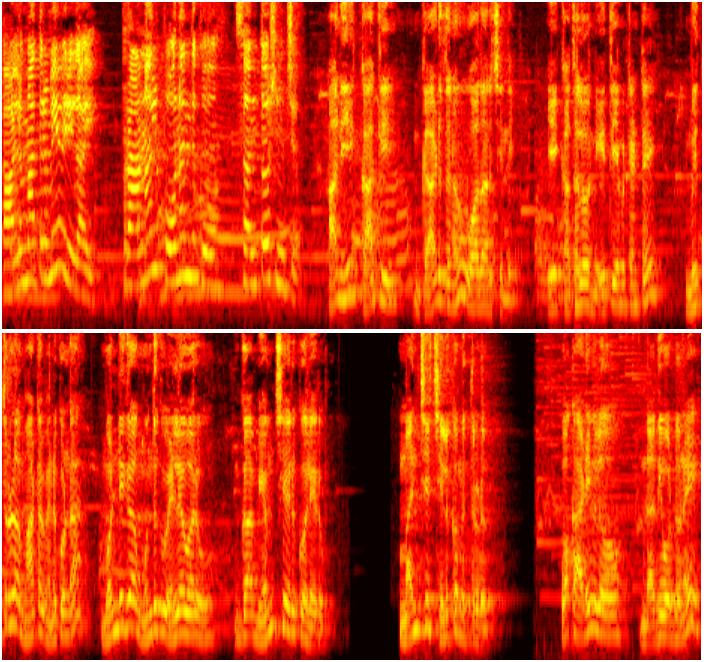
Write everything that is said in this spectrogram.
కాళ్ళు మాత్రమే విరిగాయి. ప్రాణాలు పోనందుకు సంతోషించు. అని కాకి గాడిదను ఓదార్చింది. ఈ కథలో నీతి ఏమిటంటే మిత్రుల మాట వినకుండా మొండిగా ముందుకు వెళ్ళేవారు గమ్యం చేరుకోలేరు. మంచి చిలుక మిత్రుడు. ఒక అడవిలో నది ఒడ్డునే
